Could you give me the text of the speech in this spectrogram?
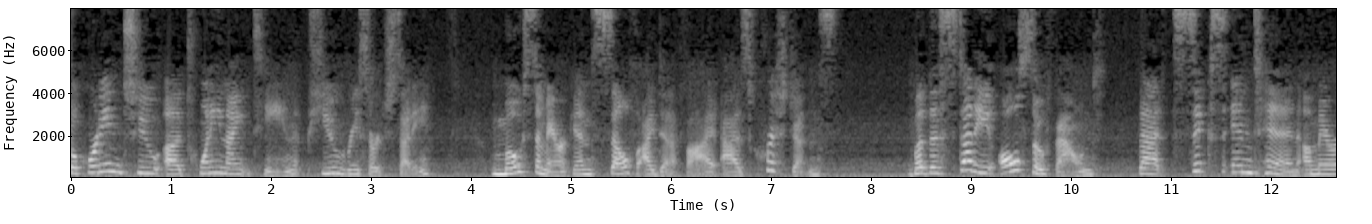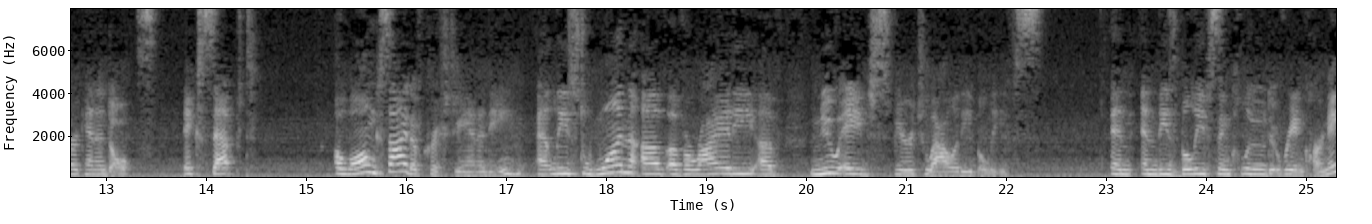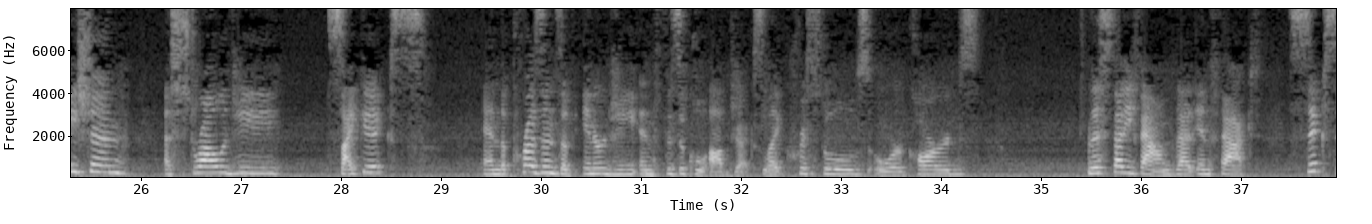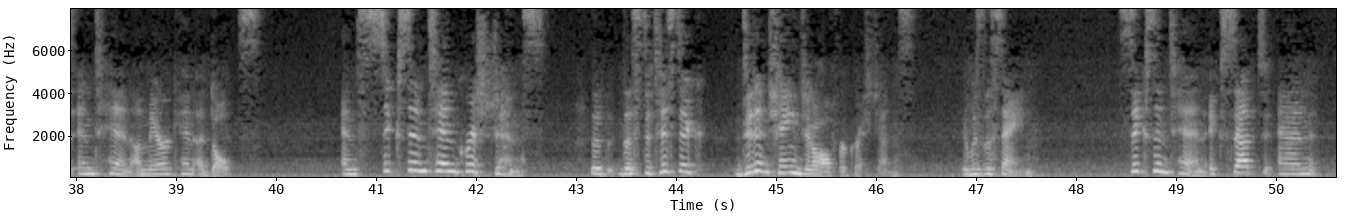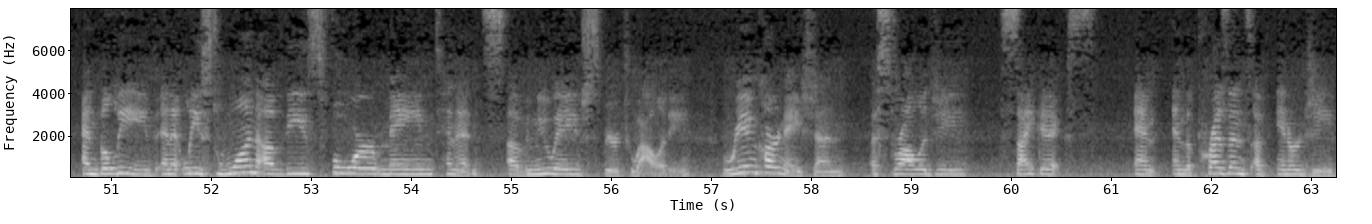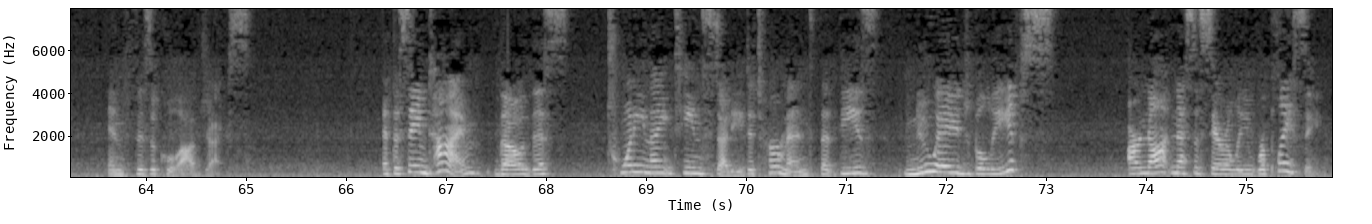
So, according to a 2019 Pew Research study, most Americans self identify as Christians. But the study also found that 6 in 10 American adults accept, alongside of Christianity, at least one of a variety of New Age spirituality beliefs. And, and these beliefs include reincarnation, astrology, psychics, and the presence of energy in physical objects like crystals or cards. This study found that, in fact, 6 in 10 American adults and 6 in 10 Christians, the, the statistic didn't change at all for Christians. It was the same. 6 in 10 accept and, and believe in at least one of these four main tenets of New Age spirituality reincarnation, astrology, psychics, and, and the presence of energy in physical objects. At the same time, though, this 2019 study determined that these New Age beliefs are not necessarily replacing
